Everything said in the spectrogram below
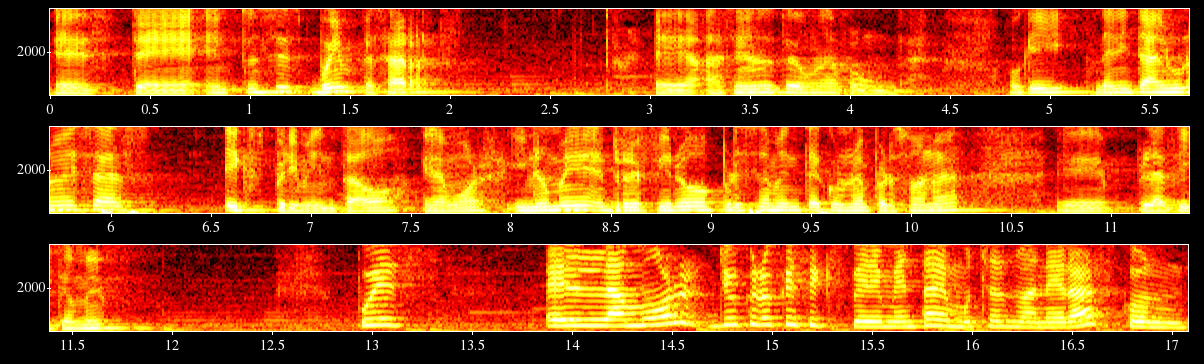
Este, entonces voy a empezar eh, haciéndote una pregunta. Ok, Danita, ¿alguna vez has experimentado el amor. Y no me refiero precisamente con una persona. Eh, platícame. Pues el amor yo creo que se experimenta de muchas maneras, con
